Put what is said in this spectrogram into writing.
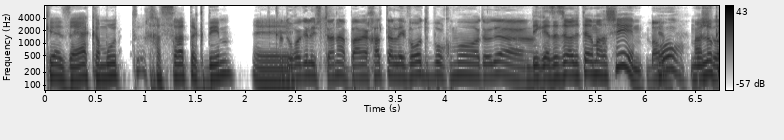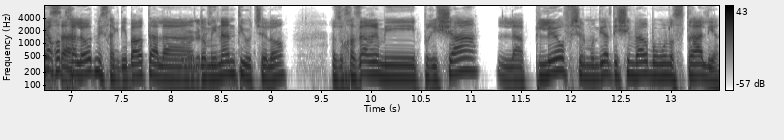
כן, זה היה כמות חסרת תקדים. אה, כדורגל השתנה, פעם יכלת לבעוט בו כמו, אתה יודע... בגלל זה זה עוד יותר מרשים. ברור. אני לוקח. אותך לעוד משחק, דיברת על הדומיננטיות שלו, אז הוא חזר מפרישה לפלייאוף של מונדיאל 94 מול אוסטרליה.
